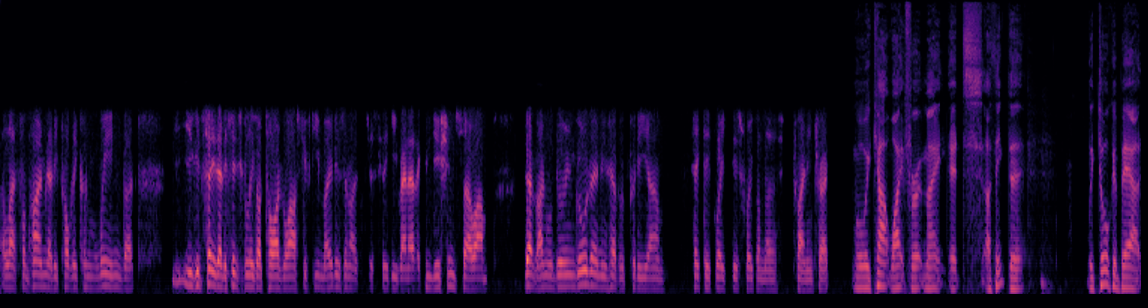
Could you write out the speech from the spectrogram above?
a lap from home that he probably couldn't win, but you could see that he physically got tired the last 50 metres, and I just think he ran out of condition. So um, that run will do him good, and he'll have a pretty um, hectic week this week on the training track. Well, we can't wait for it, mate. It's I think that we talk about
